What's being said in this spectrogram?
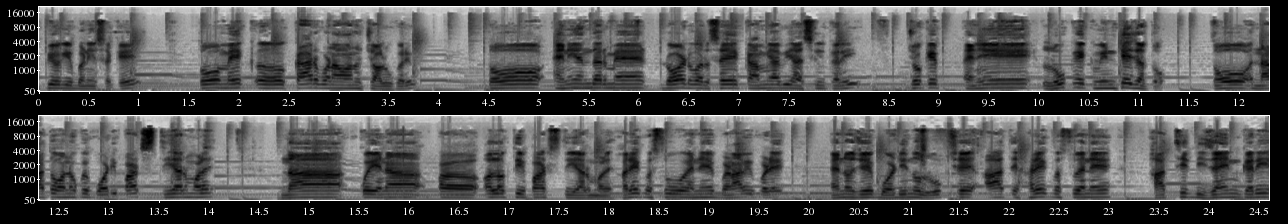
ઉપયોગી બની શકે. તો મેં એક કાર બનાવવાનું ચાલુ કર્યું. તો એની અંદર મેં દોઢ વર્ષે કામયાબી હાસિલ કરી. જો કે એની લુક એક વિન્ટેજ હતો. તો ના તો આનો કોઈ બોડી પાર્ટ્સ તૈયાર મળે, ના કોઈ એના અલગથી પાર્ટ્સ તૈયાર મળે. હરેક વસ્તુ એને બનાવવી પડે. એનો જે બોડીનો લુક છે, આ તે હરેક વસ્તુ એને હાથથી ડિઝાઇન કરી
